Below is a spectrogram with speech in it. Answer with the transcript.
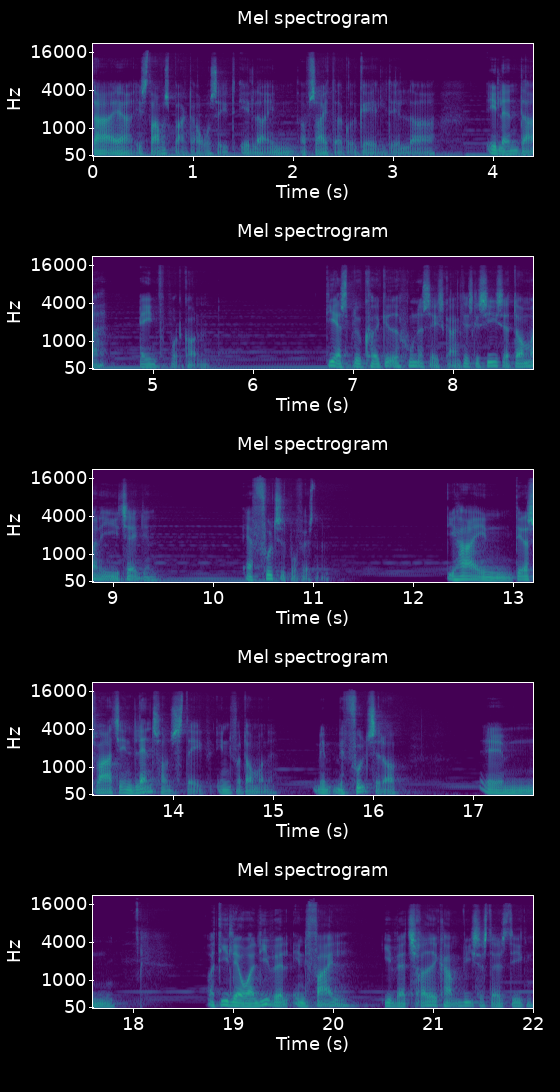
der er et straffespark, der er overset, eller en offside, der er gået galt, eller et eller andet, der er inden for protokollen. De er altså blevet korrigeret 106 gange. Det skal siges, at dommerne i Italien er fuldtidsprofessionelle. De har en, det, der svarer til en landsholdsstab inden for dommerne, med, med fuld setup. Øhm, og de laver alligevel en fejl i hver tredje kamp, viser statistikken.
